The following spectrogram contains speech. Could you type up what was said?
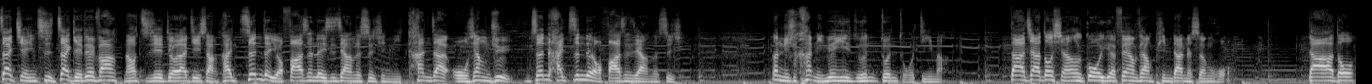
再捡一次，再给对方，然后直接丢在地上，还真的有发生类似这样的事情。你看在偶像剧，真的还真的有发生这样的事情。那你去看，你愿意蹲蹲多低嘛？大家都想要过一个非常非常平淡的生活，大家都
